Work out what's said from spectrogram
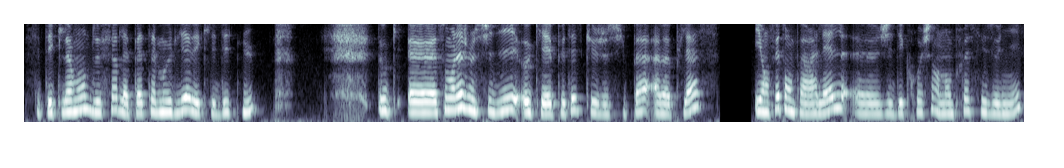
c'était clairement de faire de la pâte à modeler avec les détenus. Donc à ce moment-là, je me suis dit, ok, peut-être que je suis pas à ma place. Et en fait, en parallèle, j'ai décroché un emploi saisonnier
